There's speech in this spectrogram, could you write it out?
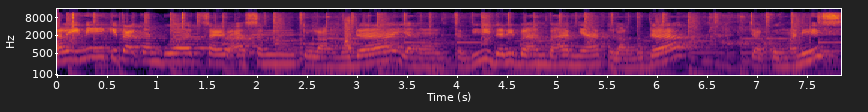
Kali ini kita akan buat sayur asem tulang muda yang terdiri dari bahan-bahannya tulang muda, jagung manis,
